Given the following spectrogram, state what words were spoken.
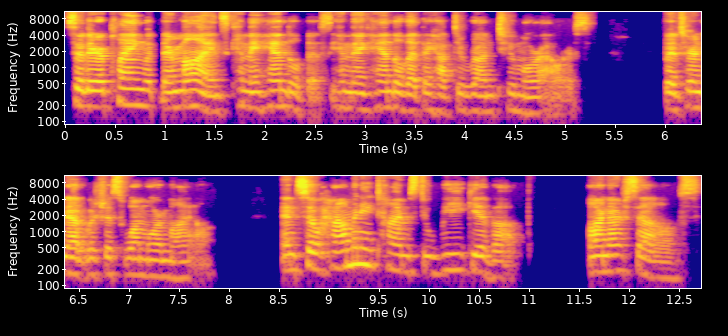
So they were playing with their minds. Can they handle this? Can they handle that they have to run two more hours? But it turned out it was just one more mile. And so, how many times do we give up on ourselves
